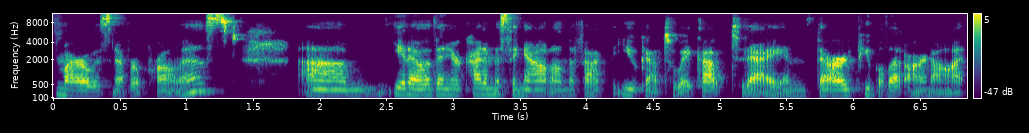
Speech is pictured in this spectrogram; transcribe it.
tomorrow was never promised, um, you know, then you're kind of missing out on the fact that you got to wake up today. And there are people that are not.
